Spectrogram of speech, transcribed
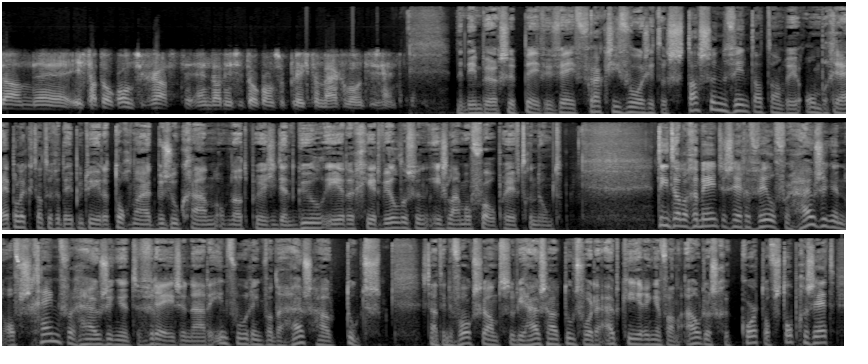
dan uh, is dat ook onze gast en dan is het ook onze plicht om daar gewoon te zijn. De Limburgse PVV-fractievoorzitter Stassen vindt dat dan weer onbegrijpelijk dat de gedeputeerden toch naar het bezoek gaan omdat president Gül eerder Geert Wilders een islamofoob heeft genoemd. Tientallen gemeenten zeggen veel verhuizingen of schijnverhuizingen te vrezen na de invoering van de huishoudtoets. Staat in de Volkskrant, door die huishoudtoets worden uitkeringen van ouders gekort of stopgezet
